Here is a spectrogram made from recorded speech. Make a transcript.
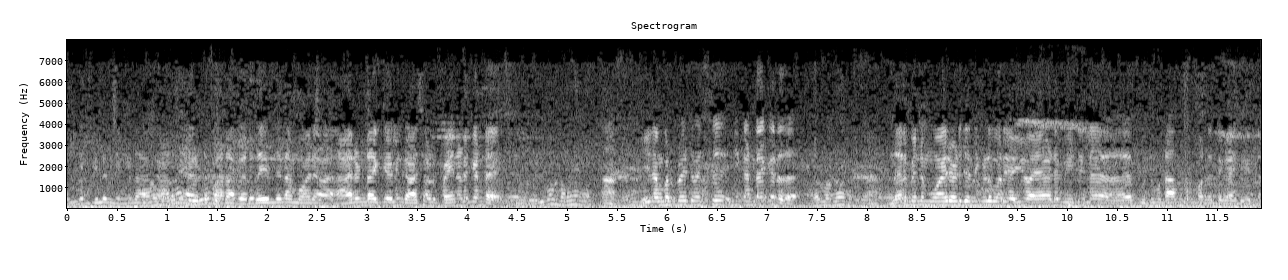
അല്ലെങ്കിലും നിങ്ങൾ വെറുതെ എന്തിനാ മോനെ? ആരുണ്ടാക്കിയാലും കാശ് ഫൈൻ അടക്കണ്ടേ? ഈ നമ്പർ പ്ലേറ്റ് വെച്ച് ഇനി കണ്ടാക്കരുത്. അന്നേരം പിന്നെ മൂവായിരം അടിച്ചാൽ നിങ്ങൾ പറയും അയ്യോ അയാളുടെ വീട്ടിൽ ബുദ്ധിമുട്ടാണെന്ന് പറഞ്ഞിട്ട് കാര്യമില്ല.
